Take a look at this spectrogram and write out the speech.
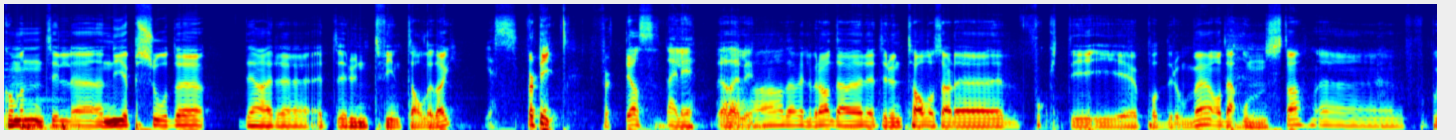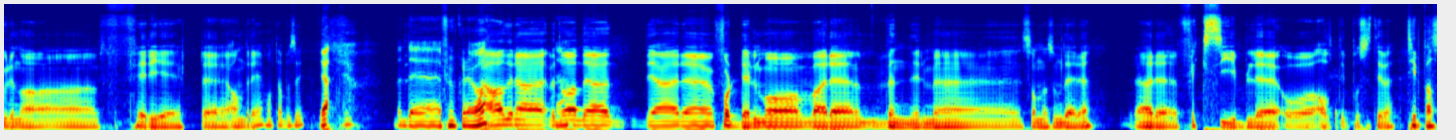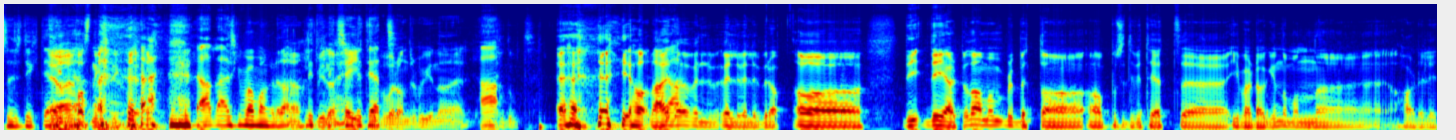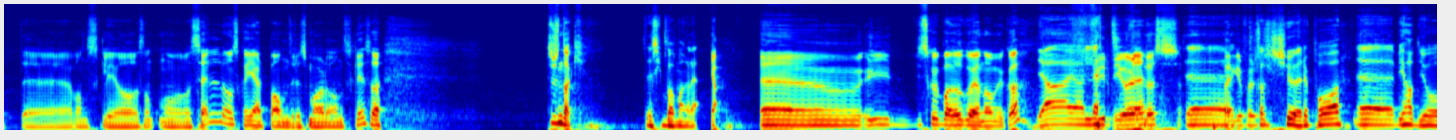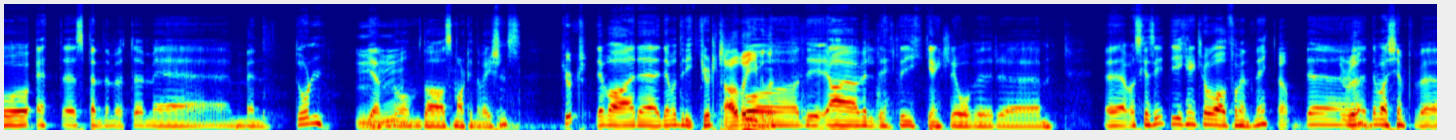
Velkommen til uh, ny episode. Det er uh, et rundt fint tall i dag. Yes. 40. 40, ass. Deilig. Det er deilig. Ja, det er veldig bra. Det er et rundt tall, og så er det fuktig i podrommet. Og det er onsdag uh, pga. ferierte André, holdt jeg på å si. Ja. Men det funker, det òg? Ja, dere, er- vet du Ja. hva? Det er, det er eh, fordelen med å være venner med sånne som dere. Dere er eh, fleksible og alltid positive. Tilpasningsdyktige. Ja, Ja, ja. Tilpasningsdyktige. det skulle bare mangle, da. Ja, Litt Begynner å hate på hverandre pga. det her. Ja. Så dumt. ja, nei, Ja. det er veldig, veldig, veldig bra. Og det, de hjelper da, man blir bøtt av, av positivitet uh, i hverdagen når man uh, har det litt uh, vanskelig og sånt noe selv, og skal hjelpe andre som har det vanskelig. Så tusen takk. Det skulle bare mangle. Eh, vi skal vi bare gå gjennom uka? Ja, ja, lett. Vi gjør det. Løs. Eh, Berger først. kan kjøre på. Uh, vi hadde jo et uh, spennende møte med mentoren mm. gjennom da Smart Innovations. Kult. Det var, eh, det var dritkult. Ja, det var givende. De, ja, ja, veldig. Det gikk egentlig over eh, eh, Hva skal jeg si? Det gikk egentlig over all forventning. Ja, det, det. det var kjempe,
